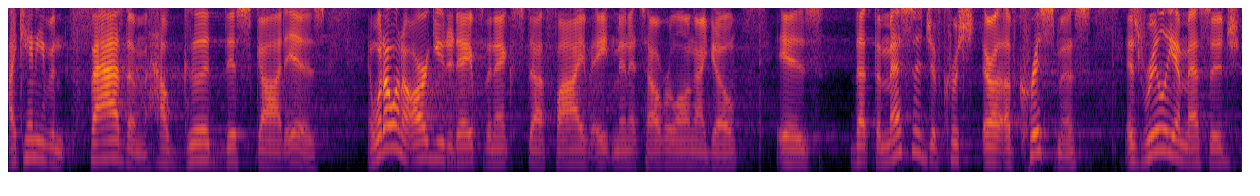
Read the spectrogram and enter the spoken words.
I can't even fathom how good this God is. And what I want to argue today for the next uh, five, eight minutes, however long I go, is that the message of, Christ, uh, of Christmas is really a message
